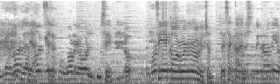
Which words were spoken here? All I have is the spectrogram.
Perdón, las Ya, dos empiezan sí. con War Revolving. Sí, No, sí, es como World Revolution, exactamente. Revolution de Chrono Trigger,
